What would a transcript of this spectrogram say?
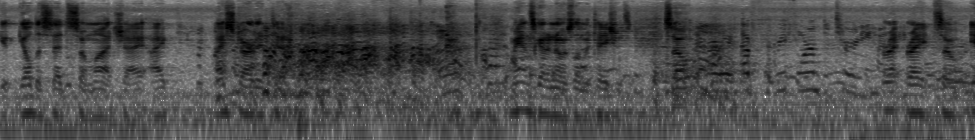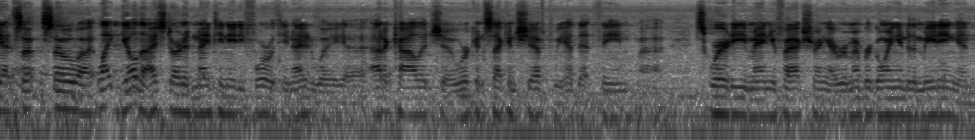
G- Gilda said so much. I, I, I started to. Man's got to know his limitations. So, A reformed attorney, honey. Right, right. So yeah, so so uh, like Gilda, I started in 1984 with United Way. Uh, out of college, uh, working second shift, we had that theme, uh, Square D manufacturing. I remember going into the meeting, and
